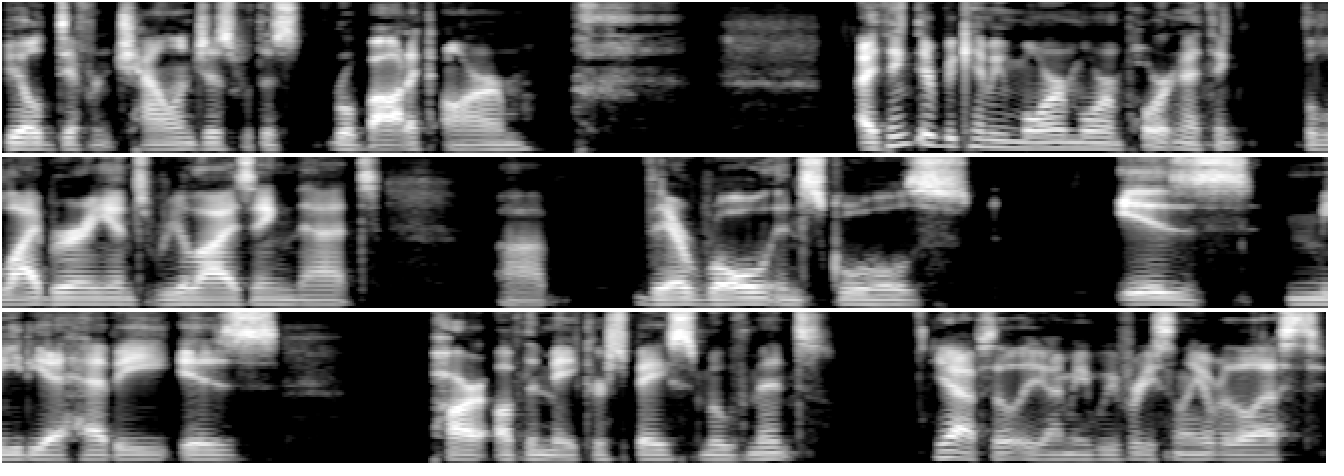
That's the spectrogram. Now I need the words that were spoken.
build different challenges with this robotic arm. I think they're becoming more and more important. I think the librarians realizing that uh, their role in schools is media heavy, is part of the makerspace movement. Yeah, absolutely. I mean, we've recently, over the last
